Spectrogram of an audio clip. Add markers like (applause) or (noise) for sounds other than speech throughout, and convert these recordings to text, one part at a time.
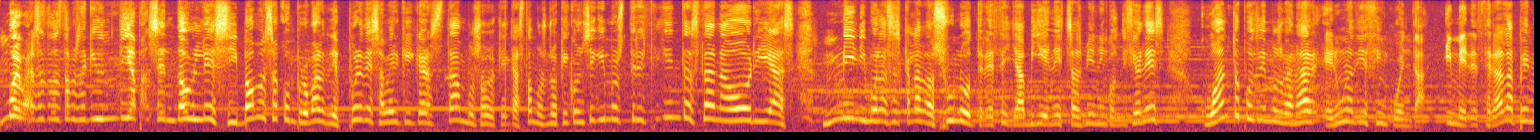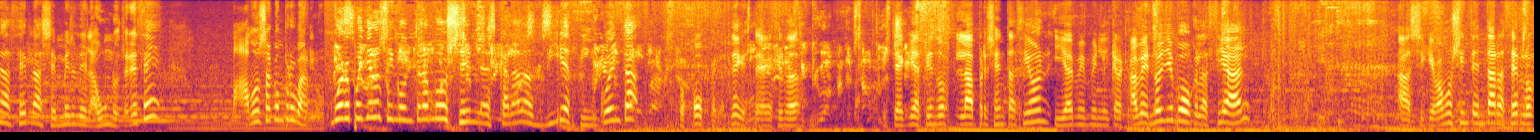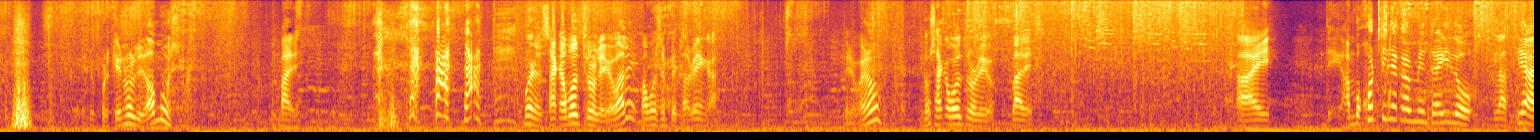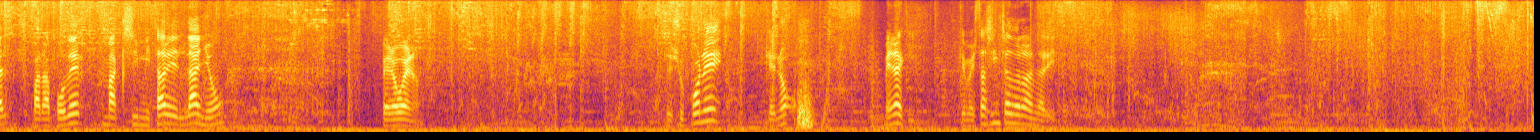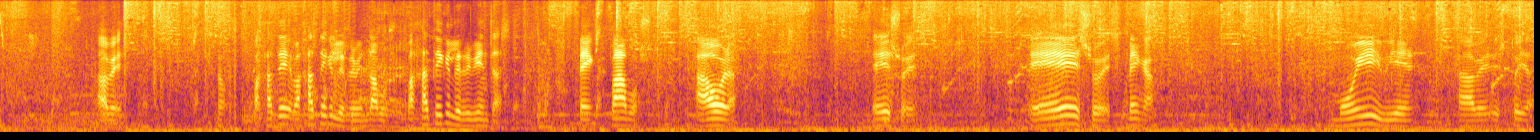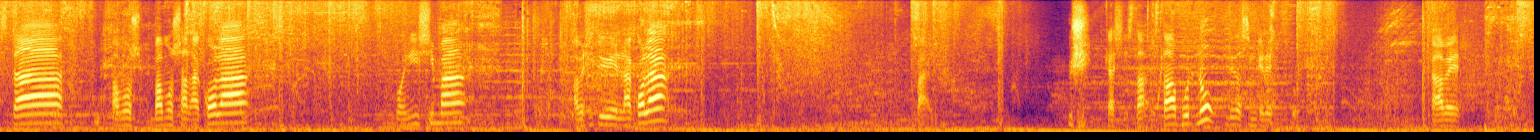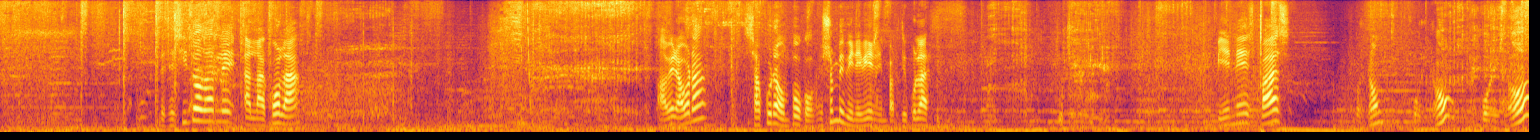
Muy buenas a todos, estamos aquí un día más en dobles y vamos a comprobar después de saber que gastamos, o que gastamos, no, que conseguimos 300 zanahorias mínimo las escaladas 1.13 ya bien hechas, bien en condiciones, ¿cuánto podemos ganar en una 10.50? ¿Y merecerá la pena hacerlas en vez de la 1.13? Vamos a comprobarlo. Bueno, pues ya nos encontramos en la escalada 10.50. Ojo, espérate, que estoy haciendo, estoy aquí haciendo la presentación y ya me viene el crack. A ver, no llevo glacial, Así que vamos a intentar hacerlo. ¿Pero por qué no le damos? Vale. (laughs) Bueno, se acabó el troleo, ¿vale? Vamos a empezar, venga. Pero bueno, no se acabó el troleo Vale. Ahí. A lo mejor tenía que haberme traído glacial Para poder maximizar el daño. Pero bueno. Se supone que no. Ven aquí Que me estás hinchando las narices A ver. No, bájate, bájate que le reventamos. Bájate que le revientas. Venga, vamos. Ahora. Eso es. Eso es, venga. Muy bien. A ver, esto ya está. Vamos, vamos a la cola. Buenísima. A ver si estoy en la cola. Vale. Uy, casi está, estaba por... No, le sin querer. A ver Necesito darle a la cola. A ver, ahora Se ha curado un poco, eso me viene bien en particular. Vienes, vas Bueno, bueno, bueno.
